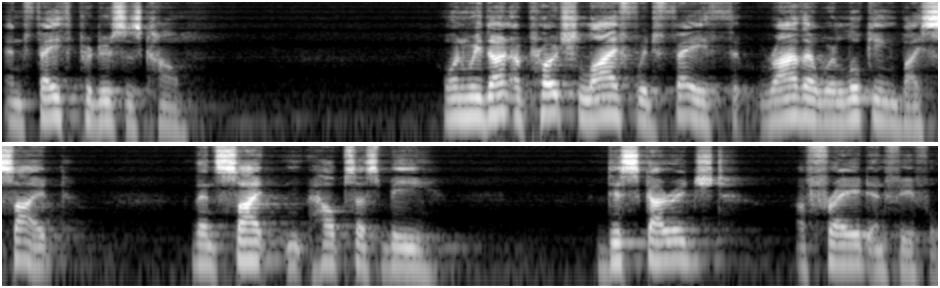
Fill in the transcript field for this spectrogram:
and faith produces calm. When we don't approach life with faith, rather we're looking by sight then sight helps us be discouraged, afraid, and fearful.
